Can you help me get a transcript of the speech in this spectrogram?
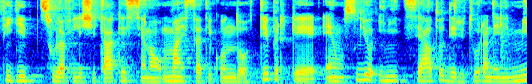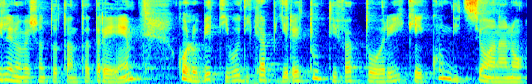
fighi sulla felicità che siano mai stati condotti, perché è uno studio iniziato addirittura nel 1983 con l'obiettivo di capire tutti i fattori che condizionano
